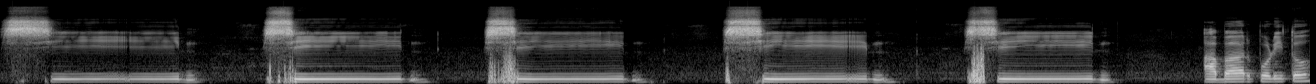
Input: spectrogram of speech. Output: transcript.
শিন শিন শিন শিন শিন। আবার পড়িত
